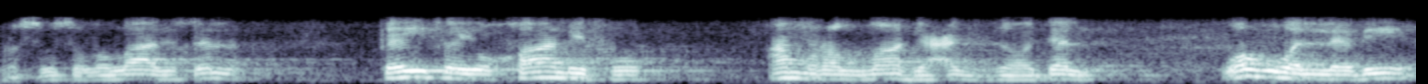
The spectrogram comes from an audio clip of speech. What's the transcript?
الرسول صلى الله عليه وسلم كيف يخالف أمر الله عز وجل؟ وهو الذي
